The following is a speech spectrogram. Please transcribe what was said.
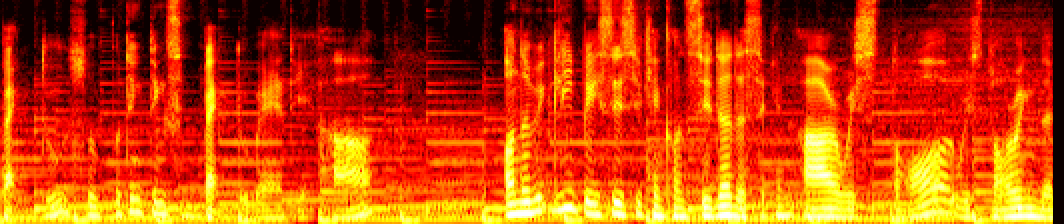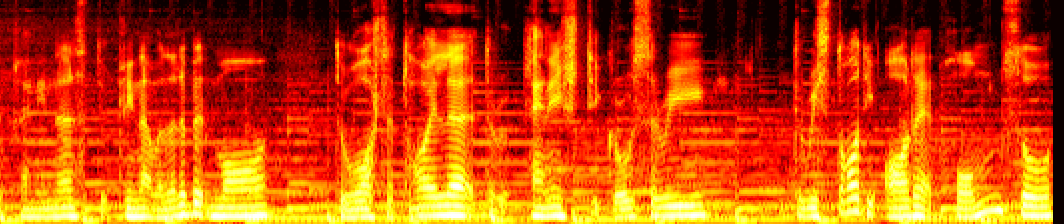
back to. So putting things back to where they are on a weekly basis, you can consider the second R restore, restoring the cleanliness to clean up a little bit more, to wash the toilet, to replenish the grocery, to restore the order at home so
